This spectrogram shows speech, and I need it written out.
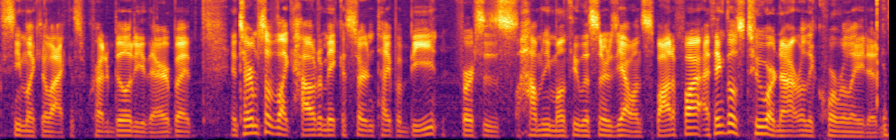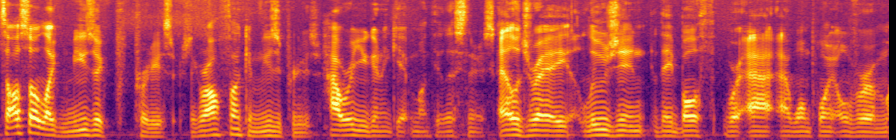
seem like you're lacking some credibility there. But in terms of like how to make a certain type of beat versus how many monthly listeners you have on Spotify, I think those two are not really correlated. It's also like music producers. Like, we're all fucking music producers. How are you gonna get monthly listeners? Eldre, Illusion, they both were at at one point over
